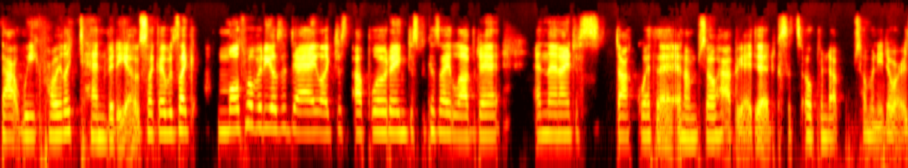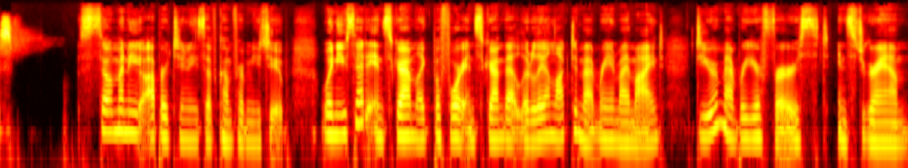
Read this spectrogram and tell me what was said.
that week probably like 10 videos. Like I was like multiple videos a day, like just uploading just because I loved it. And then I just stuck with it. And I'm so happy I did because it's opened up so many doors so many opportunities have come from YouTube. When you said Instagram, like before Instagram, that literally unlocked a memory in my mind. Do you remember your first Instagram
